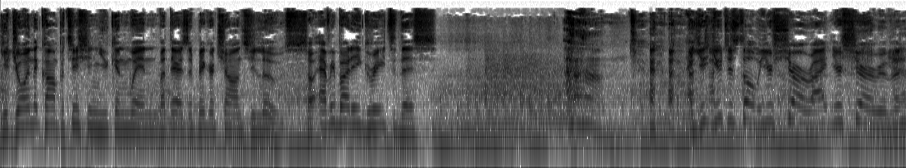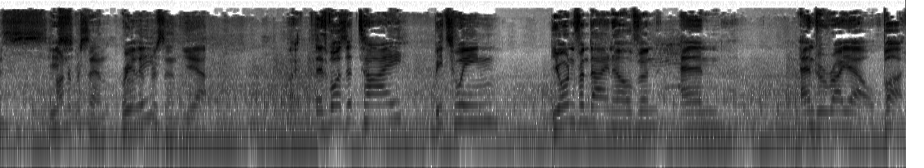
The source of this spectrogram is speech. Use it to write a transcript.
You join the competition, you can win, but there's a bigger chance you lose. So everybody agreed to this. and you, you just told me, you're sure, right? You're sure, Ruben? Yes, 100%. Really? 100%. Yeah. There was a tie between Jorn van Deynhoven and Andrew Rayel, but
